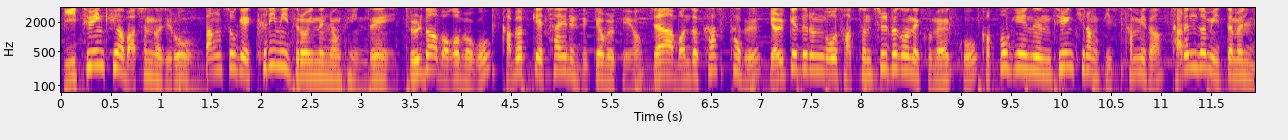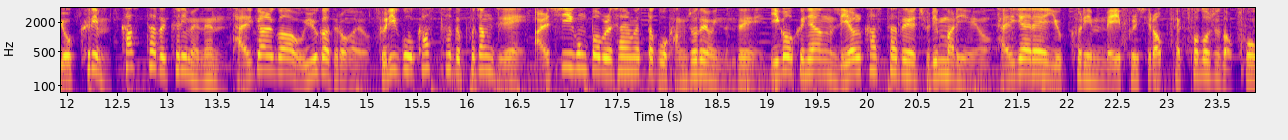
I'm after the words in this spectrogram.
이 트윈키와 마찬가지로 빵 속에 크림이 들어있는 형태인데 둘다 먹어보고 가볍게 차이를 느껴볼게요. 자, 먼저 카스타드 10개 들은 거 4,700원에 구매했고 겉보기에는 트윈키랑 비슷합니다. 다른 점이 있다면 요 크림, 카스타드 크림에는 달걀과 우유가 들어가요. 그리고 카스타드 포장지에 RCE 공법을 사용했다고 강조되어 있는데 이거 그냥 리얼 카스타드의 줄임말이에요. 달걀에 유크림, 메이플 시럽, 백포도주 넣고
